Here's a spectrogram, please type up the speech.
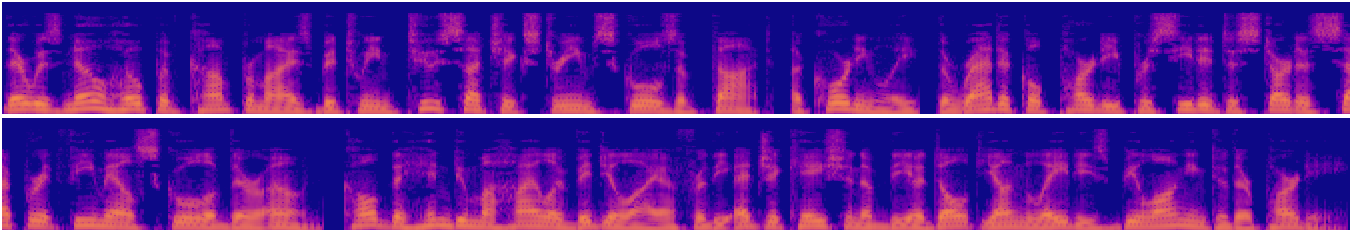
There was no hope of compromise between two such extreme schools of thought. Accordingly, the Radical Party proceeded to start a separate female school of their own, called the Hindu Mahila Vidyalaya for the education of the adult young ladies belonging to their party.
